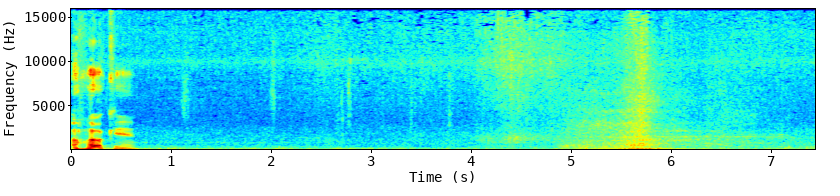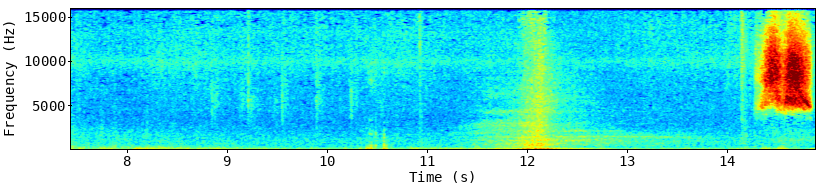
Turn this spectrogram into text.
Okay. Ja. Das ist...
